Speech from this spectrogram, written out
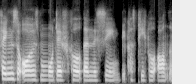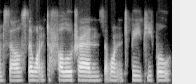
things are always more difficult than they seem because people aren't themselves. They're wanting to follow trends, they're wanting to be people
